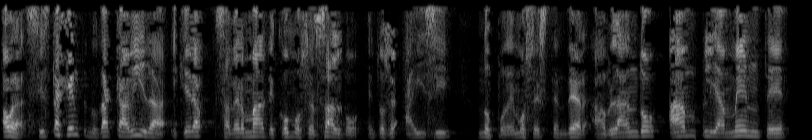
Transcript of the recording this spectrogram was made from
Ahora, si esta gente nos da cabida y quiere saber más de cómo ser salvo, entonces ahí sí nos podemos extender hablando ampliamente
